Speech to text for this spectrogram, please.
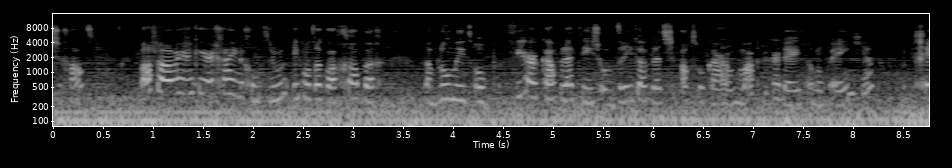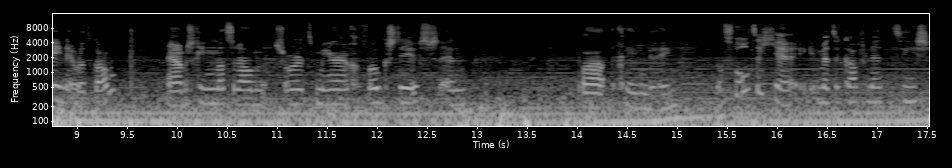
Gehad. Was wel weer een keer geinig om te doen. Ik vond het ook wel grappig dat Blondie het op vier cavalettis of drie cavalettis achter elkaar makkelijker deed dan op eentje. Geen idee hoe dat kan. Nou ja, misschien omdat ze dan een soort meer gefocust is en... Bah, geen idee. Dat voltetje met de cavalettis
